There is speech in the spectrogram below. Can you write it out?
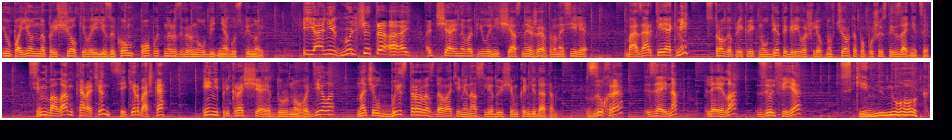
и, упоенно прищелкивая языком, опытно развернул беднягу спиной. «Я не гульчатай!» — отчаянно вопила несчастная жертва насилия. «Базар кирякми!» — строго прикрикнул дед, игриво шлепнув черта по пушистой заднице. «Симбалам карачун секир башка!» И, не прекращая дурного дела, начал быстро раздавать имена следующим кандидатам. «Зухра, Зайнаб, Лейла, Зульфия?» «Скиминок!»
